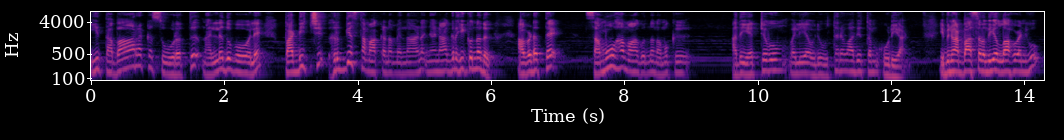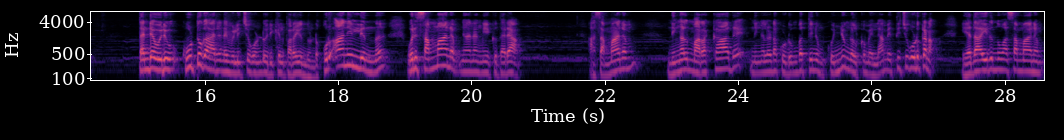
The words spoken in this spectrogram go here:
ഈ തബാറക്ക സൂറത്ത് നല്ലതുപോലെ പഠിച്ച് ഹൃദ്യസ്ഥമാക്കണം എന്നാണ് ഞാൻ ആഗ്രഹിക്കുന്നത്. അവിടുത്തെ സമൂഹമാകുന്ന നമുക്ക് അത് ഏറ്റവും വലിയ ഒരു ഉത്തരവാദിത്തം കൂടിയാണ്. ഇബിനു അബ്ബാസ് അലി അള്ളാഹു അൻഹു തന്റെ ഒരു കൂട്ടുകാരനെ വിളിച്ചുകൊണ്ട് ഒരിക്കൽ പറയുന്നുണ്ട് ഖുർആാനിൽ നിന്ന് ഒരു സമ്മാനം ഞാൻ അങ്ങേക്ക് തരാം. ആ സമ്മാനം നിങ്ങൾ മറക്കാതെ നിങ്ങളുടെ കുടുംബത്തിനും കുഞ്ഞുങ്ങൾക്കും എല്ലാം എത്തിച്ചു കൊടുക്കണം. ഏതായിരുന്നു ആ സമ്മാനം?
